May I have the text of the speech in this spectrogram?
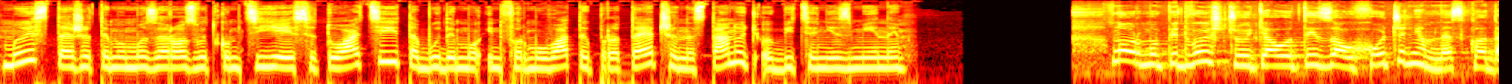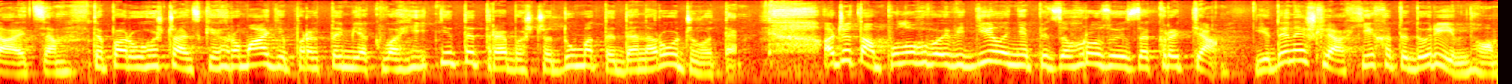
Ми стежитимемо за розвитком цієї ситуації та будемо інформувати про те, чи не стануть обіцяні зміни. Норму підвищують, а от із заохоченням не складається. Тепер у Гощанській громаді перед тим як вагітніти, треба ще думати, де народжувати. Адже там пологове відділення під загрозою закриття. Єдиний шлях їхати до рівного,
